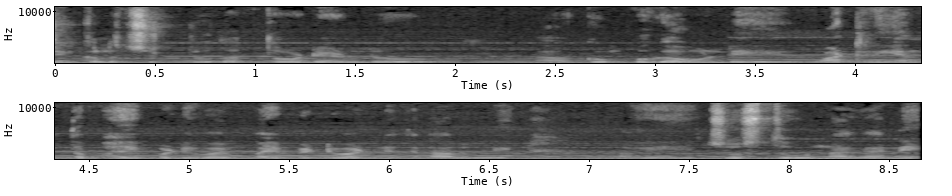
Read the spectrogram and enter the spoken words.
జింకలు చుట్టూ తోడేళ్ళు గుంపుగా ఉండి వాటిని ఎంత భయపడి భయపెట్టి వాటిని తినాలని అవి చూస్తూ ఉన్నా కానీ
